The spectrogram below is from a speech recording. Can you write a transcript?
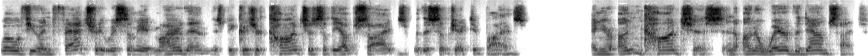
Well, if you infatuate with somebody, admire them, it's because you're conscious of the upsides with a subjective bias, and you're unconscious and unaware of the downsides.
